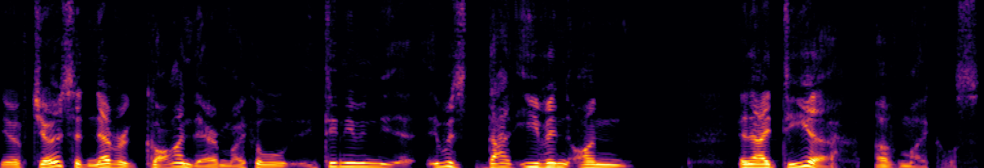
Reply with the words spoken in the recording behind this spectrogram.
You know, if Jonas had never gone there, Michael didn't even, it was not even on an idea of Michael's.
